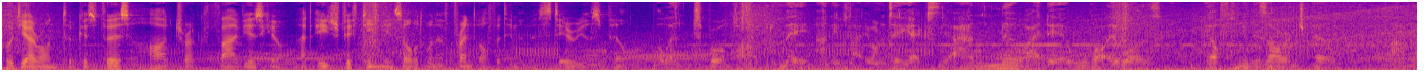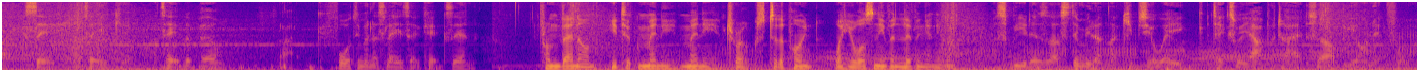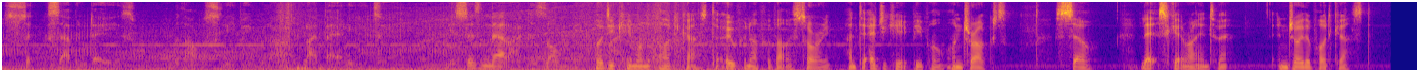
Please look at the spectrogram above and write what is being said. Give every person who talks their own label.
Speaker 1: Hudi Aron took his first hard drug five years ago at age 15 years old when a friend offered him a mysterious pill.
Speaker 2: I went to Broughton Park with a mate and he was like, You want to take ecstasy? I had no idea what it was. He offered me this orange pill. And I'm like, Safe, I'll take it. I take the pill. Like 40 minutes later, it kicks in.
Speaker 1: From then on, he took many, many drugs to the point where he wasn't even living anymore.
Speaker 2: Speed is a stimulant that keeps you awake, it takes away your appetite, so I'll be on it for six, seven days without sleeping, without like barely eating. It's just there like a zombie.
Speaker 1: Hudi came on the podcast to open up about his story and to educate people on drugs. So, let's get right into it. Enjoy the podcast.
